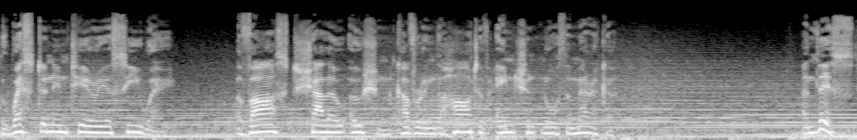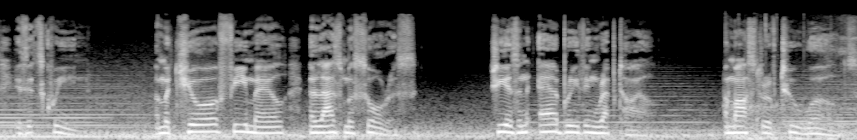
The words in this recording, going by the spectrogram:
The Western Interior Seaway, a vast, shallow ocean covering the heart of ancient North America. And this is its queen, a mature female Elasmosaurus. She is an air-breathing reptile, a master of two worlds.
